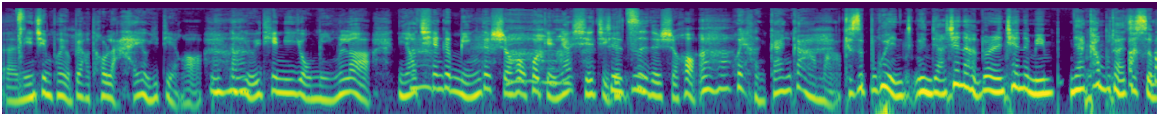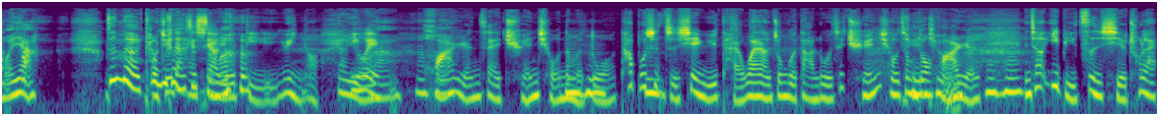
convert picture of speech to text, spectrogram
呃，年轻朋友不要偷懒。还有一点哦，当有一天你有名了，你要签个名的时候，或给人家写几个字的时候，会很尴尬嘛。可是不会，跟你讲，现在很多人签的名，人家看不出来是什么呀。真的，我觉得还是要有底蕴啊，因为华人在全球那么多，他不是只限于台湾啊、中国大陆，在全球这么多华人，你知道一笔字写出来，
